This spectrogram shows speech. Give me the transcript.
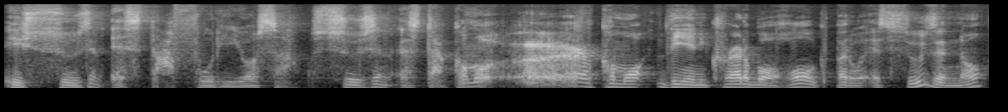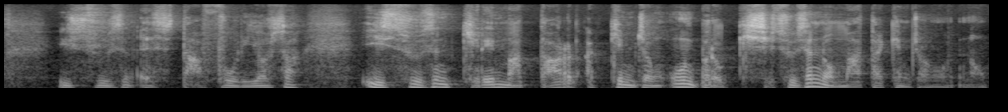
Y Susan está furiosa. Susan está como, como The Incredible Hulk, pero es Susan, ¿no? Y Susan está furiosa. Y Susan quiere matar a Kim Jong-un, pero Susan no mata a Kim Jong-un. No,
